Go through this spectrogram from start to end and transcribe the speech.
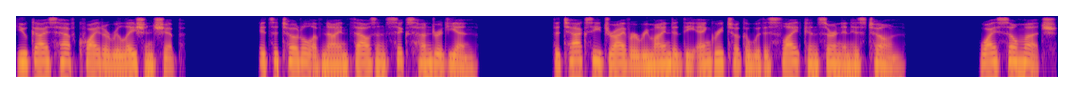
You guys have quite a relationship. It's a total of 9,600 yen. The taxi driver reminded the angry Touka with a slight concern in his tone. Why so much?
